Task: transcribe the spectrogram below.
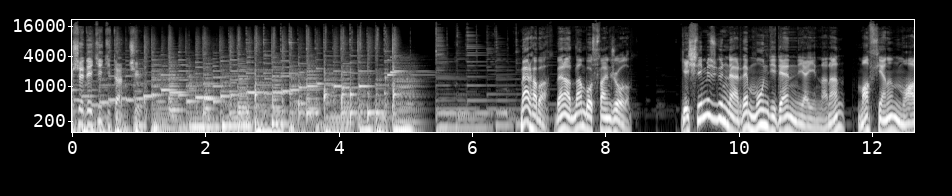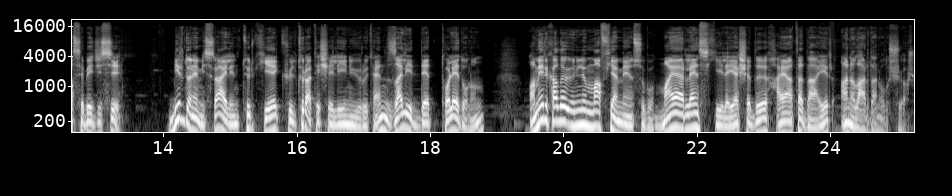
Köşedeki Kitapçı Merhaba, ben Adnan Bostancıoğlu. Geçtiğimiz günlerde Mundi'den yayınlanan Mafyanın Muhasebecisi, bir dönem İsrail'in Türkiye kültür ateşeliğini yürüten Zali de Toledo'nun Amerikalı ünlü mafya mensubu Meyer Lansky ile yaşadığı hayata dair anılardan oluşuyor.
